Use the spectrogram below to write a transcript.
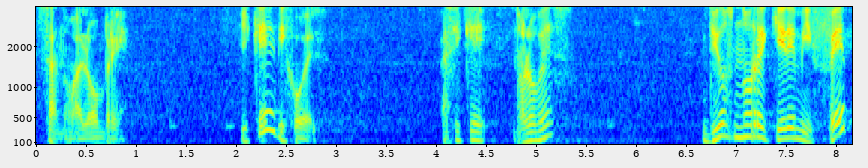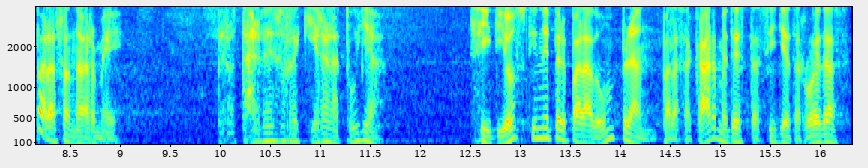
sanó al hombre. ¿Y qué? dijo él. Así que, ¿no lo ves? Dios no requiere mi fe para sanarme, pero tal vez requiera la tuya. Si Dios tiene preparado un plan para sacarme de esta silla de ruedas,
